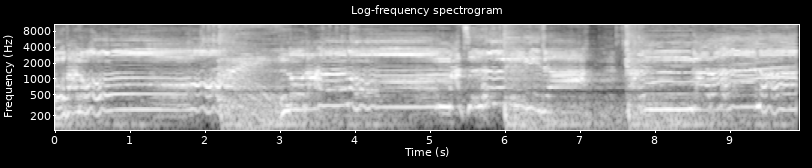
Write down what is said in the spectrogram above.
野田の野田の祭りじゃ。かんがらない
